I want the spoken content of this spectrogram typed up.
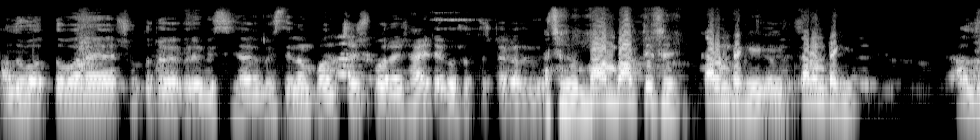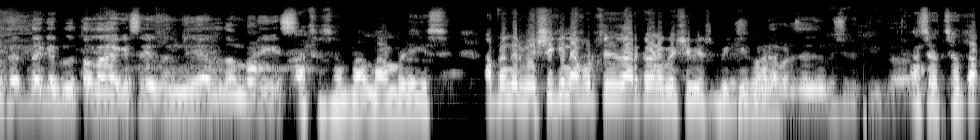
আলু বর্তমানে সত্তর টাকা করে বেশি আগে বেচছিলাম পঞ্চাশ পরে ষাট সত্তর টাকা আচ্ছা দাম বাড়তেছে। কারণটা কি? কারণটা কি? আলু খেত নাকি বলে তলায় গেছে এই জন্যই আলু দাম বেড়ে গেছে। আচ্ছা আচ্ছা দাম- দাম বেড়ে গেছে। আপনাদের বেশি কিনা পড়ছে যার কারণে বেশি বেশি বিক্রি করা জন্য বেশি বিক্রি করা আচ্ছা আচ্ছা তার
